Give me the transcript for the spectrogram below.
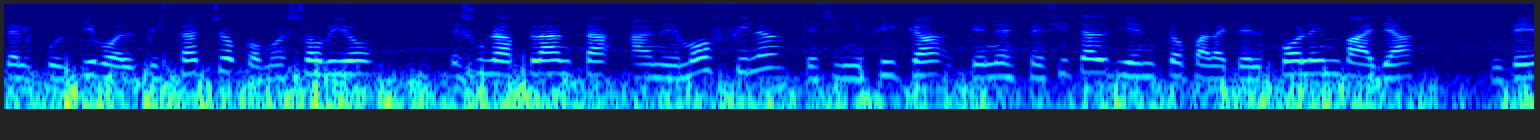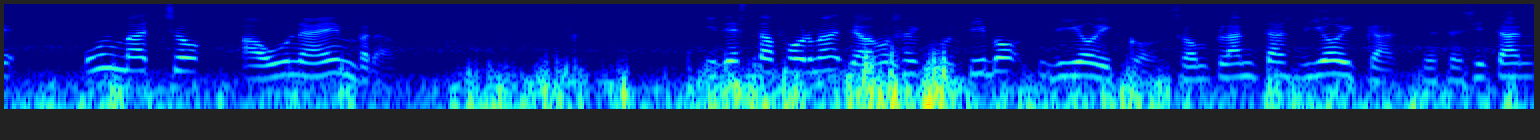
del cultivo del pistacho, como es obvio, es una planta anemófila, que significa que necesita el viento para que el polen vaya de un macho a una hembra. Y de esta forma llevamos el cultivo dioico. Son plantas dioicas, necesitan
